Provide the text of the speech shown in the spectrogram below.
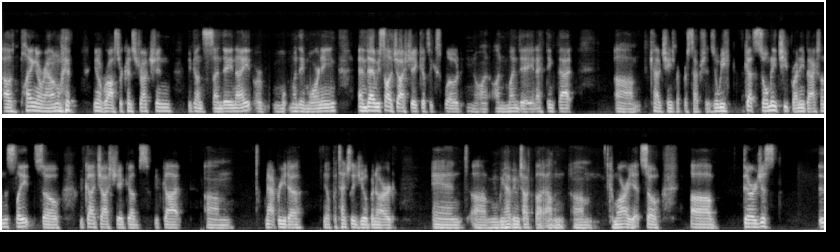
I was playing around with you know roster construction maybe on Sunday night or Monday morning, and then we saw Josh Jacobs explode you know on, on Monday, and I think that um, kind of changed my perceptions. And we've got so many cheap running backs on the slate. So we've got Josh Jacobs, we've got um, Matt Breida, you know, potentially Gio Bernard, and um, we haven't even talked about Alvin um, Kamara yet. So uh, there are just, I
